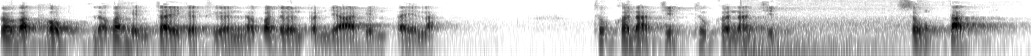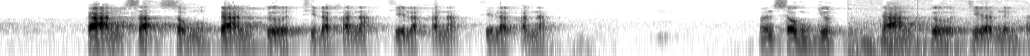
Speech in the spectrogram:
ก็กระทบแล้วก็เห็นใจกระเทือน แล้วก็เดินปัญญาเห็นไตรลักษณ์ทุกขณะจิต ทุกขณะจิต ทรงตัดการสะสมการเกิดทีละขณะทีละขณะทีละขณะ มันทรงหยุดการเกิดทีละหนึ่งข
